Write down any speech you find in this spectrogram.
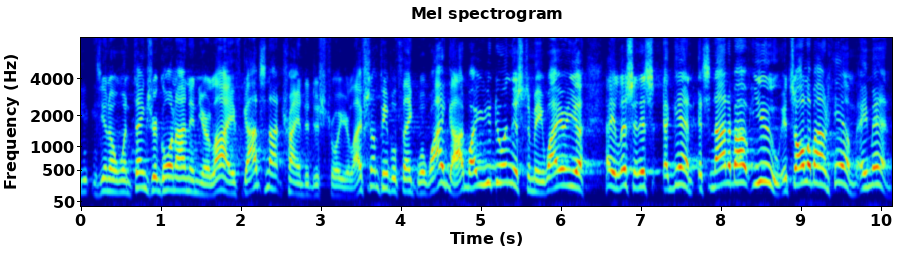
You, know, when things are going on in your life, God's not trying to destroy your life. Some people think, well, why, God? Why are you doing this to me? Why are you? Hey, listen, it's again, it's not about you, it's all about Him. Amen.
